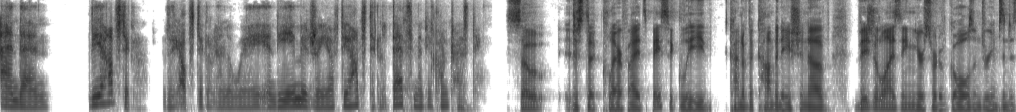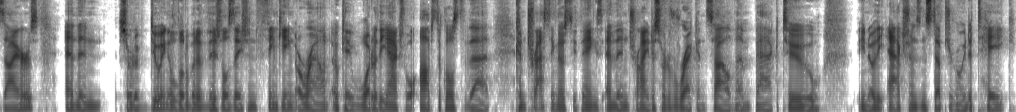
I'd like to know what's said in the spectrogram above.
And then the obstacle, the obstacle in the way and the imagery of the obstacle. That's mental contrasting. So, just to clarify, it's basically kind of the combination of visualizing your sort of goals and dreams and desires and then sort of doing a little bit of visualization thinking around okay what are the actual obstacles to that contrasting those two things and then trying to sort of reconcile them back to you know the actions and steps you're going to take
